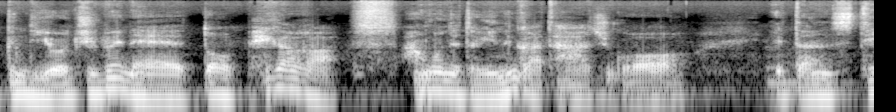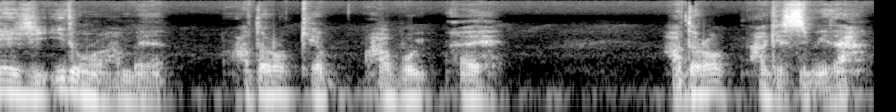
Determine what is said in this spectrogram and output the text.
근데 요 주변에 또 폐가가 한 군데 더 있는 것 같아가지고, 일단 스테이지 이동을 한번 하도록 해, 하보, 예, 하도록 하겠습니다.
